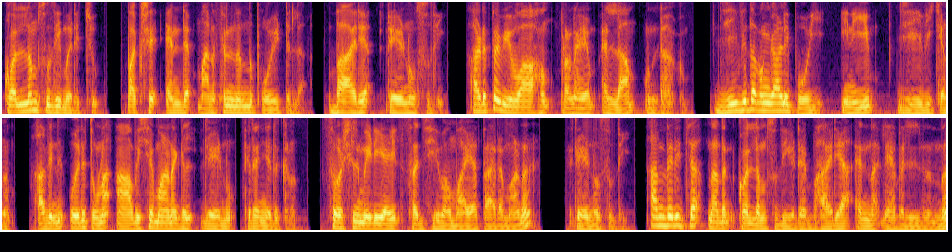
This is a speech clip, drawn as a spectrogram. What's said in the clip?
കൊല്ലം സുതി മരിച്ചു. പക്ഷെ എന്റെ മനസ്സിൽ നിന്ന് പോയിട്ടില്ല. ഭാര്യ രേണു സുതി അടുത്ത വിവാഹം പ്രണയം എല്ലാം ഉണ്ടാകും. ജീവിത പങ്കാളി പോയി. ഇനിയും ജീവിക്കണം. അതിന് ഒരു തുണ ആവശ്യമാണെങ്കിൽ രേണു തിരഞ്ഞെടുക്കണം. സോഷ്യൽ മീഡിയയിൽ സജീവമായ താരമാണ് രേണു സുതി അന്തരിച്ച നടൻ കൊല്ലം സുധിയുടെ ഭാര്യ എന്ന ലേബലിൽ നിന്ന്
